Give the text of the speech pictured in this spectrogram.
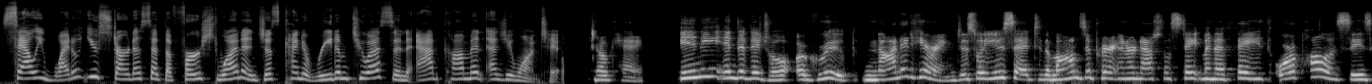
Sally, why don't you start us at the first one and just kind of read them to us and add comment as you want to? Okay any individual or group not adhering, just what you said, to the Moms in Prayer International Statement of Faith or policies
